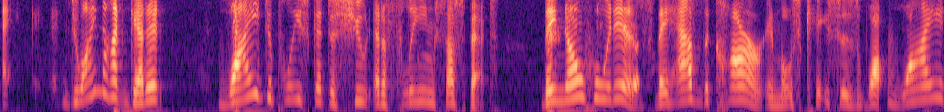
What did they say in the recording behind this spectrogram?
I, do I not get it? Why do police get to shoot at a fleeing suspect? They know who it is. They have the car in most cases. Why,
